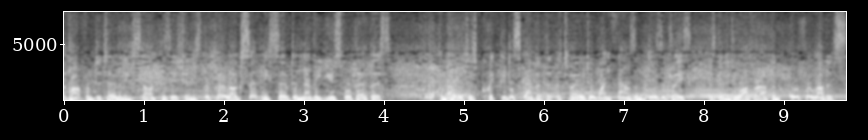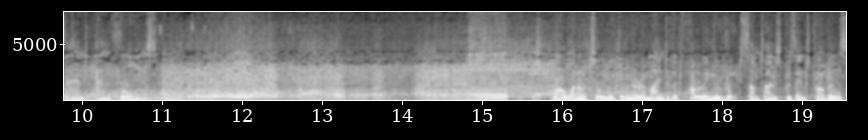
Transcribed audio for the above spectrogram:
Apart from determining start positions, the prologue certainly served another useful purpose. Competitors quickly discovered that the Toyota 1000 Desert Race was going to offer up an awful lot of sand and thorns. While one or two were given a reminder that following the route sometimes presents problems,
